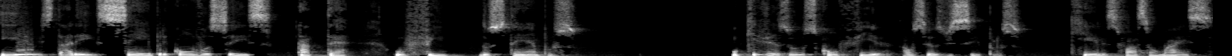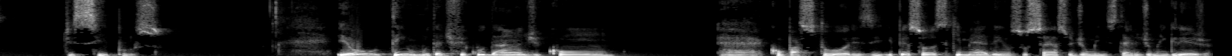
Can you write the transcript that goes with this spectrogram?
E eu estarei sempre com vocês até o fim dos tempos. O que Jesus confia aos seus discípulos? que eles façam mais discípulos. Eu tenho muita dificuldade com, é, com pastores e, e pessoas que medem o sucesso de um ministério, de uma igreja,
